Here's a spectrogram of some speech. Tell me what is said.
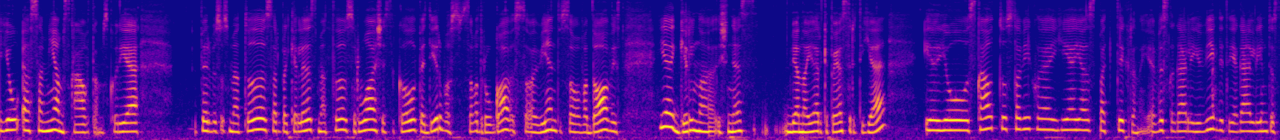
jau esamiems skautams, kurie per visus metus arba kelis metus ruošiasi, kaupia, dirbo su savo draugovis, savo vientis, savo vadovais. Jie gilino žinias vienoje ar kitoje srityje ir jau skautų stovykloje jie jas patikrina, jie viską gali įvykdyti, jie gali imtis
